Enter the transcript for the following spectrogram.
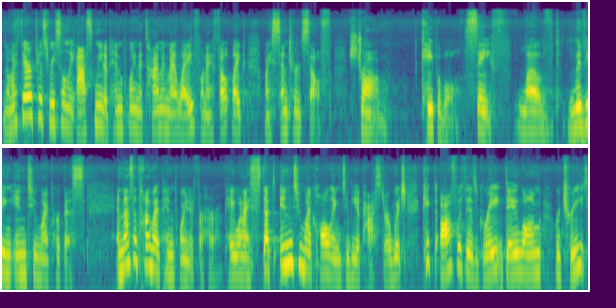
Now, my therapist recently asked me to pinpoint a time in my life when I felt like my centered self, strong, capable, safe, loved, living into my purpose. And that's the time I pinpointed for her, okay, when I stepped into my calling to be a pastor, which kicked off with this great day long retreat.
